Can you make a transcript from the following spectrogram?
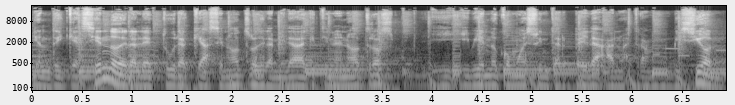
y enriqueciendo de la lectura que hacen otros, de la mirada que tienen otros y, viendo cómo eso interpela a nuestra visión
